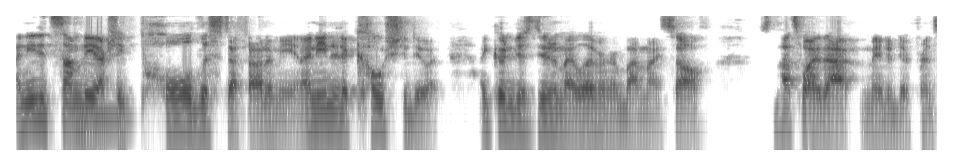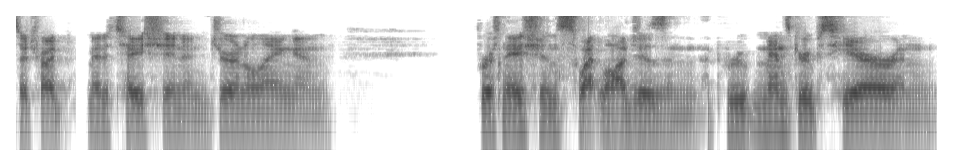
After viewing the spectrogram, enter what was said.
I needed somebody mm-hmm. to actually pull this stuff out of me and I needed a coach to do it. I couldn't just do it in my living room by myself. So that's why that made a difference. I tried meditation and journaling and First Nations sweat lodges and group men's groups here, and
